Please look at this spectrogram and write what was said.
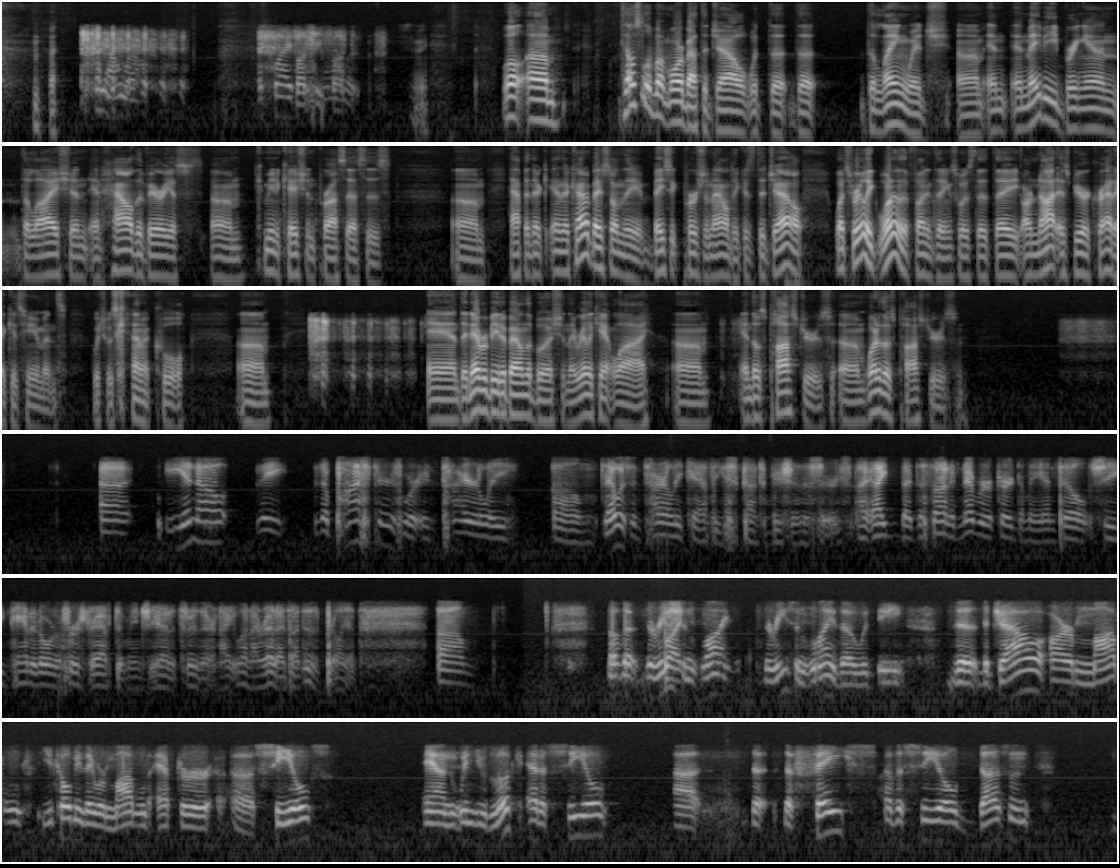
Yeah, well, that's why it's Fussy fucked it. Well, um, tell us a little bit more about the Jao with the the the language, um, and and maybe bring in the Lleix and and how the various um, communication processes um, happen. There, and they're kind of based on the basic personality because the Jao. What's really one of the funny things was that they are not as bureaucratic as humans, which was kind of cool. Um, and they never beat about the bush, and they really can't lie. Um, and those postures, um, what are those postures? Uh, you know, the the postures were entirely um, that was entirely Kathy's contribution in the series. I, I the, the thought had never occurred to me until she handed over the first draft to me and she had it through there. And I, when I read it, I thought this is brilliant. Um, Well, the the reason why the reason why though would be the the Jao are modeled. You told me they were modeled after uh, seals, and when you look at a seal, uh, the the face of a seal doesn't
